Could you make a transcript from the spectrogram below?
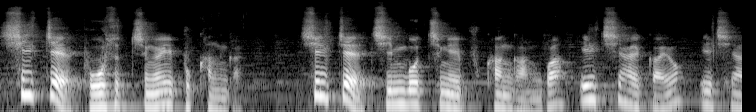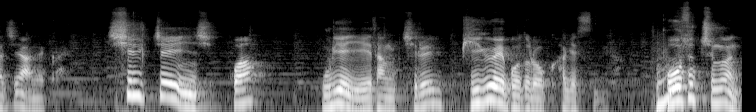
실제 보수층의 북한간, 실제 진보층의 북한 간과 일치할까요? 일치하지 않을까요? 실제 인식과 우리의 예상치를 비교해 보도록 하겠습니다. 보수층은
